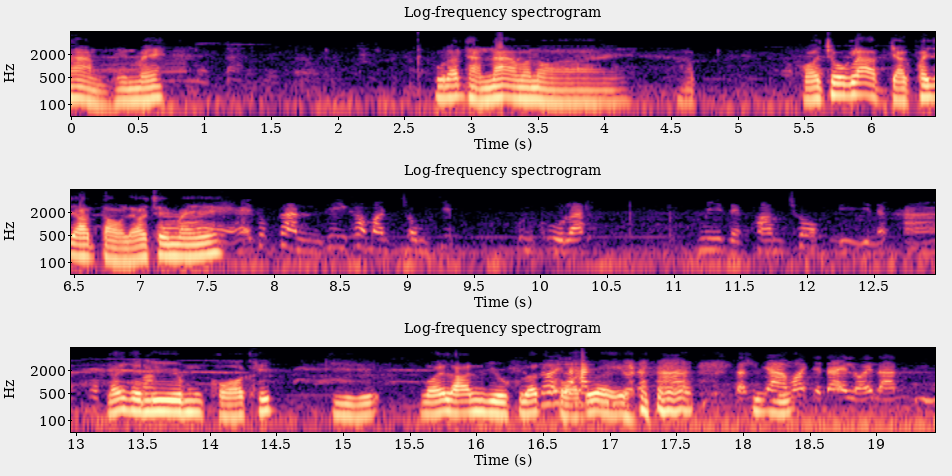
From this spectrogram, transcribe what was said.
นั่นเห็นไหมครูรัฐหันหน้ามาหน่อย ขอโชคลาภจากพญาเต่าแล้วใช่ไหม ให้ทุกท่านที่เข้ามาชมคลิปคุณครูรัฐมีแต่ความโชคดีนะคะแล้วอย่าลืมขอคลิปกี่ร้อยล้านวิวคุณรัฐร้อยขอล้านด้วยวิวนะคะสัญคลิปญานี้ว่าจะได้ร้อยล้านวิว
